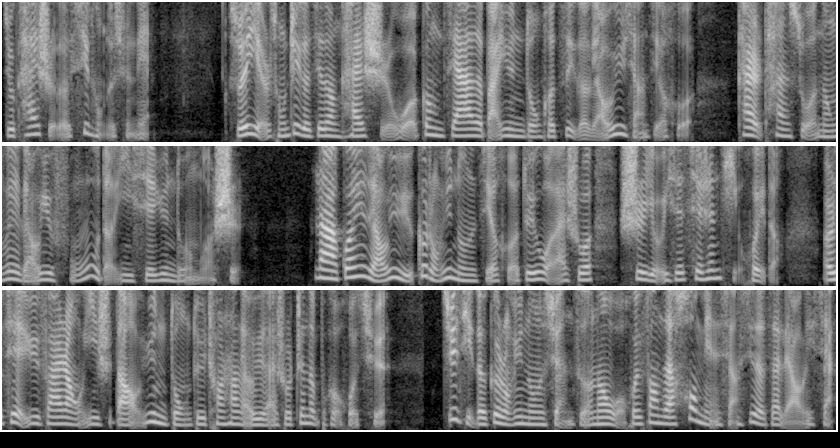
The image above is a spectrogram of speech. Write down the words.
就开始了系统的训练。所以也是从这个阶段开始，我更加的把运动和自己的疗愈相结合，开始探索能为疗愈服务的一些运动模式。那关于疗愈与各种运动的结合，对于我来说是有一些切身体会的，而且也愈发让我意识到，运动对创伤疗愈来说真的不可或缺。具体的各种运动的选择呢，我会放在后面详细的再聊一下。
